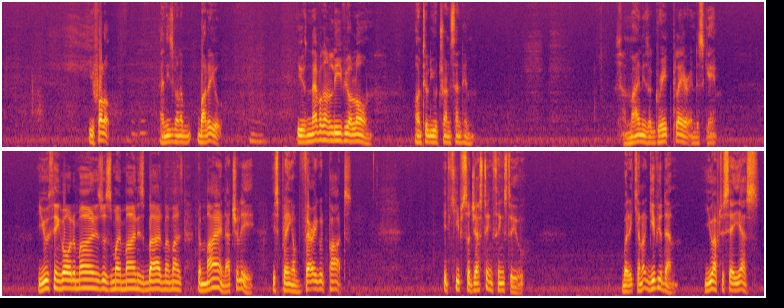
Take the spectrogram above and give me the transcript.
You follow? Mm-hmm. And he's gonna bother you. He's never gonna leave you alone until you transcend him. So mind is a great player in this game. You think, oh, the mind is just my mind is bad. My mind, is... the mind actually is playing a very good part. It keeps suggesting things to you, but it cannot give you them. You have to say yes.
